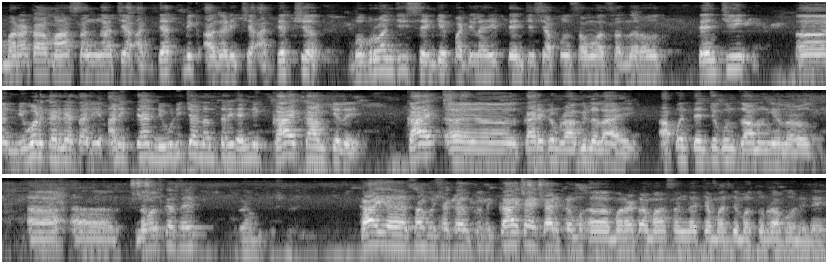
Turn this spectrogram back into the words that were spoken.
मराठा महासंघाचे आध्यात्मिक आघाडीचे अध्यक्ष बबरुवानजी सेंके पाटील आहेत. त्यांच्याशी आपण संवाद साधणार आहोत. त्यांची निवड करण्यात आली आणि त्या निवडीच्या नंतर यांनी काय काम केलंय? काय कार्यक्रम राबविलेला आहे? आपण त्यांच्याकडून जाणून घेणार आहोत. नमस्कार साहेब. रामकृष्ण. काय सांगू शकाल? तुम्ही काय काय कार्यक्रम मराठा महासंघाच्या माध्यमातून राबवलेले आहे?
